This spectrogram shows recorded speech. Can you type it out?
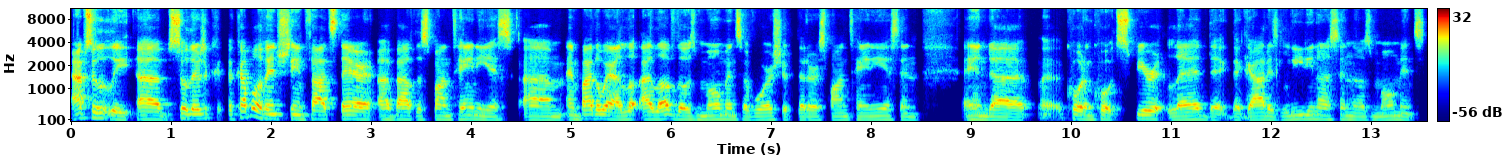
Absolutely. Uh, so there's a, a, couple of interesting thoughts there about the spontaneous. Um, and by the way, I, lo- I love those moments of worship that are spontaneous and and uh, uh, quote unquote spirit led. That that God is leading us in those moments.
